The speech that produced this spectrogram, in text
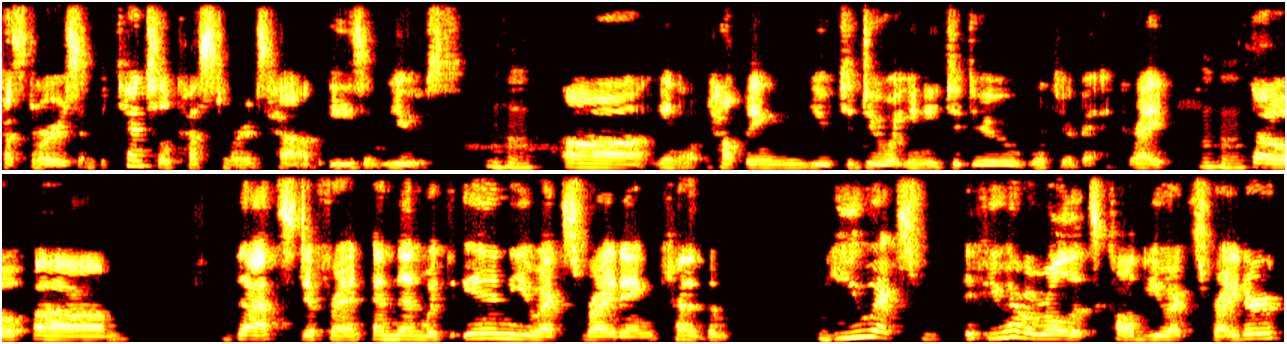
customers and potential customers have ease of use. Mm-hmm. Uh, you know, helping you to do what you need to do with your bank, right? Mm-hmm. So um, that's different. And then within UX writing, kind of the UX, if you have a role that's called UX writer,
